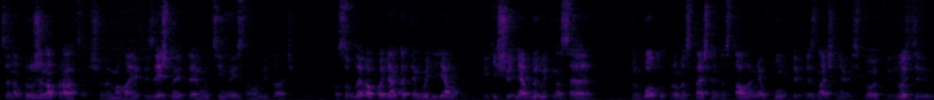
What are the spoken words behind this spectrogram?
це напружена праця, що вимагає фізичної та емоційної самовіддачі. Особлива подяка тим водіям, які щодня беруть на себе турботу про безпечне доставлення в пункти призначення військових підрозділів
